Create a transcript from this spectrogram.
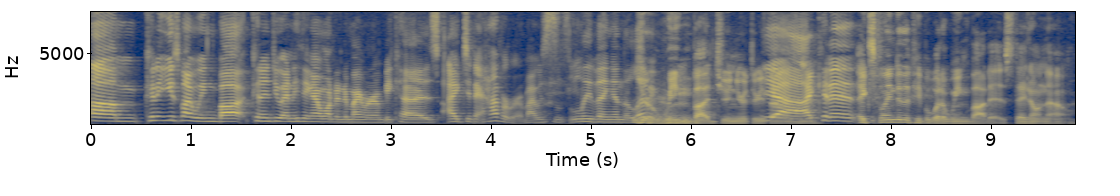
Um, couldn't use my wing bot. Couldn't do anything I wanted in my room because I didn't have a room. I was living in the living room. Your room. Wingbot Junior 3000. Yeah, I couldn't. Explain to the people what a Wingbot is. They don't know.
